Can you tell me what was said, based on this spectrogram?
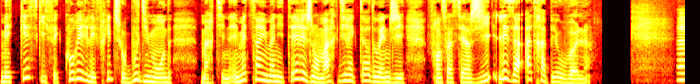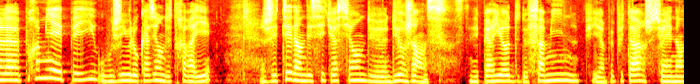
Mais qu'est-ce qui fait courir les au bout du monde? Martine est médecin humanitaire et Jean-Marc, directeur d'ONG. François Sergi les a attrapés au vol. Le premier pays où j'ai eu l'occasion de travailler, j'étais dans des situations d'urgence. C'était des périodes de famine, puis un peu plus tard, je suis allée dans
